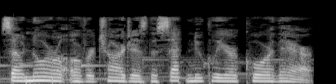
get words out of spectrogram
So Nora overcharges the set nuclear core there.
